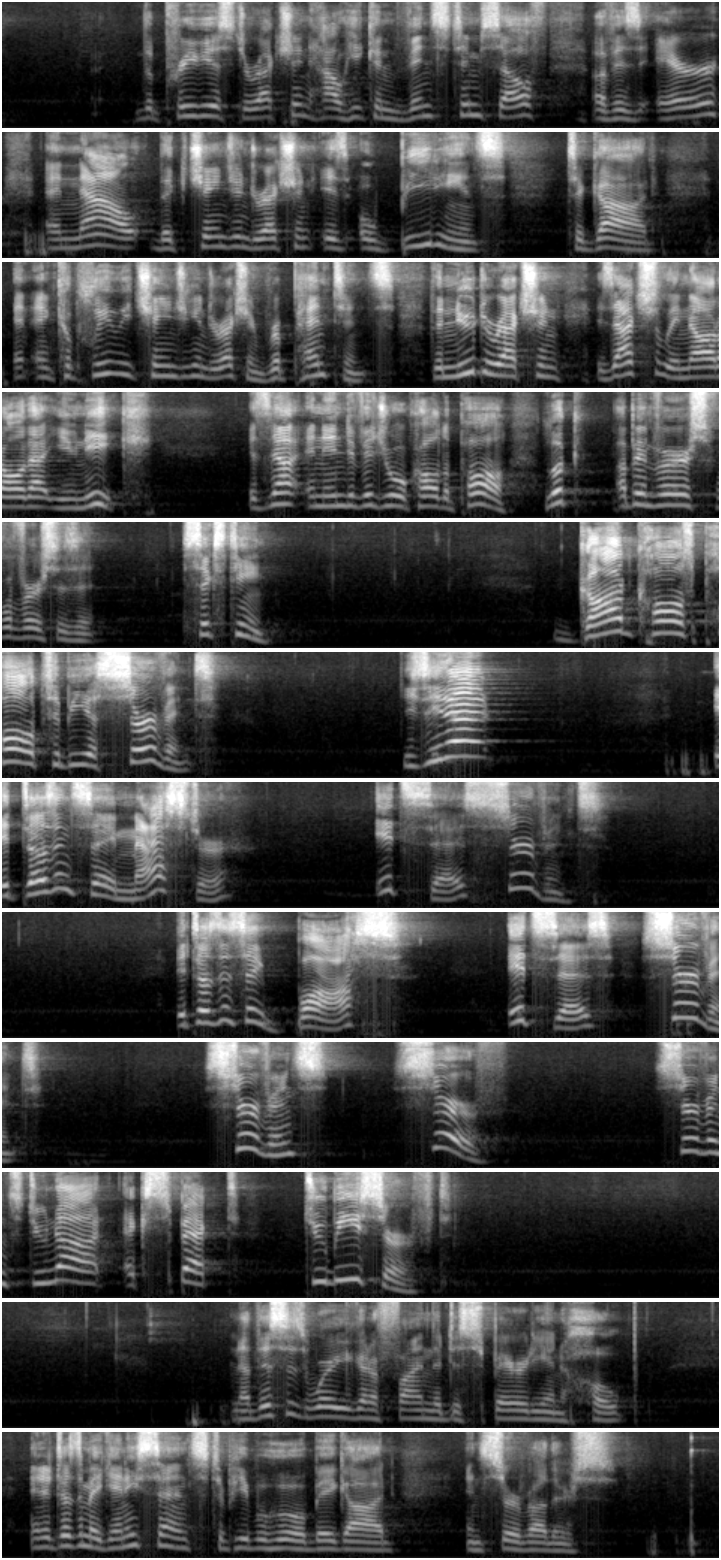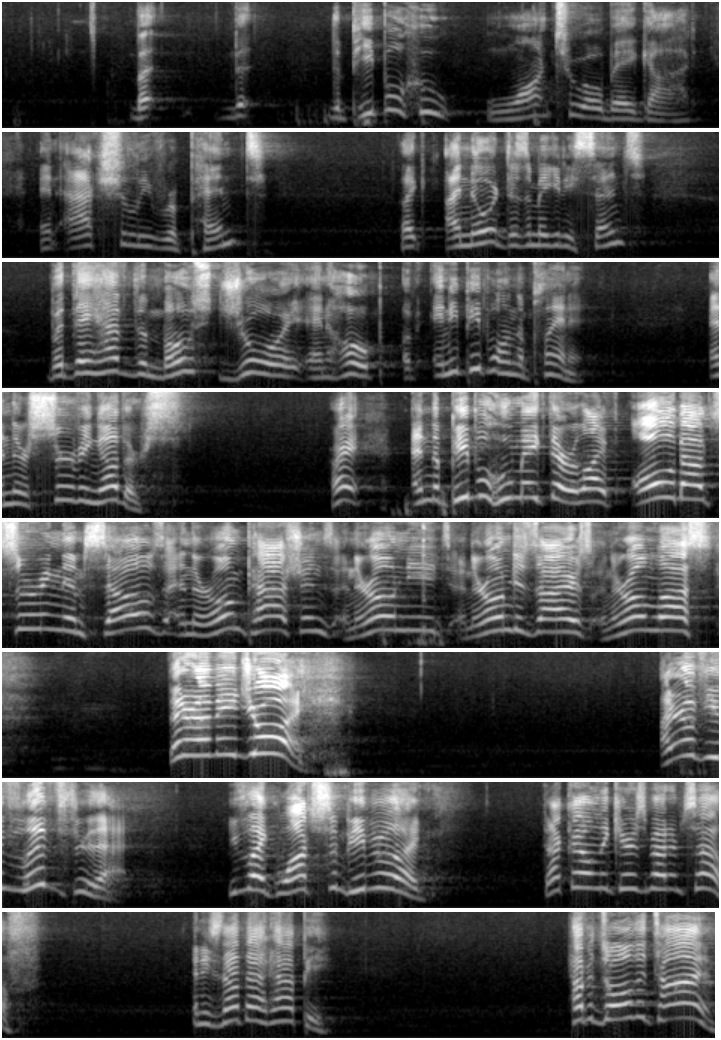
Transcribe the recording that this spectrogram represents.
the previous direction, how he convinced himself of his error, and now the change in direction is obedience to God and, and completely changing in direction, repentance. The new direction is actually not all that unique. It's not an individual call to Paul. Look up in verse, what verse is it? 16. God calls Paul to be a servant. You see that? It doesn't say master it says servant. It doesn't say boss, it says servant. Servants serve. Servants do not expect to be served. Now, this is where you're going to find the disparity in hope. And it doesn't make any sense to people who obey God and serve others. But the, the people who want to obey God and actually repent, like, I know it doesn't make any sense, but they have the most joy and hope of any people on the planet. And they're serving others. Right? And the people who make their life all about serving themselves and their own passions and their own needs and their own desires and their own lusts, they don't have any joy. I don't know if you've lived through that. You've like watched some people like, that guy only cares about himself. And he's not that happy. Happens all the time,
